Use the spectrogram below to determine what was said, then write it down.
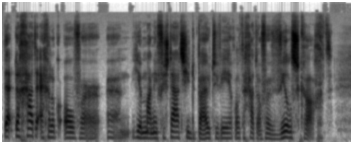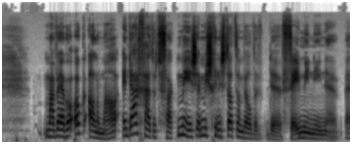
Da dat gaat eigenlijk over ehm, je manifestatie, de buitenwereld. Dat gaat over wilskracht. Maar we hebben ook allemaal, en daar gaat het vaak mis. En misschien is dat dan wel de, de feminine eh,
